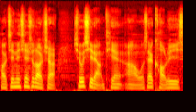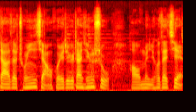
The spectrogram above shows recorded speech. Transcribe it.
好，今天先说到这儿，休息两天啊，我再考虑一下，再重新讲回这个占星术。好，我们以后再见。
